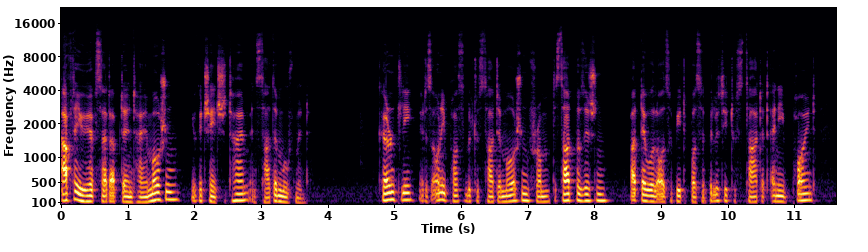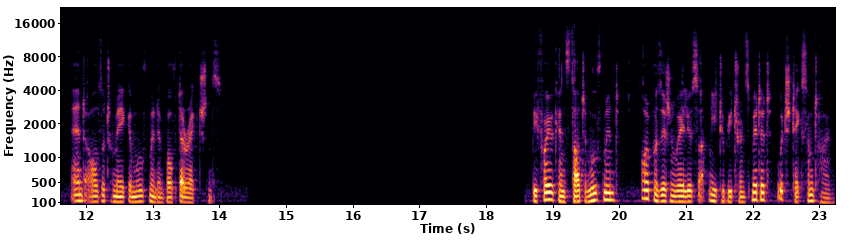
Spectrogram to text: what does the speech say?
After you have set up the entire motion, you can change the time and start the movement. Currently, it is only possible to start the motion from the start position but there will also be the possibility to start at any point and also to make a movement in both directions. Before you can start a movement, all position values need to be transmitted, which takes some time.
